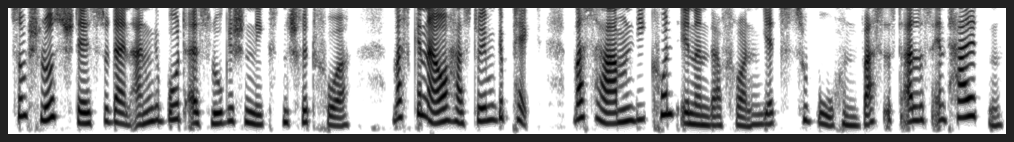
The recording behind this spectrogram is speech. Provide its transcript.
Zum Schluss stellst du dein Angebot als logischen nächsten Schritt vor. Was genau hast du im Gepäck? Was haben die Kundinnen davon, jetzt zu buchen? Was ist alles enthalten?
